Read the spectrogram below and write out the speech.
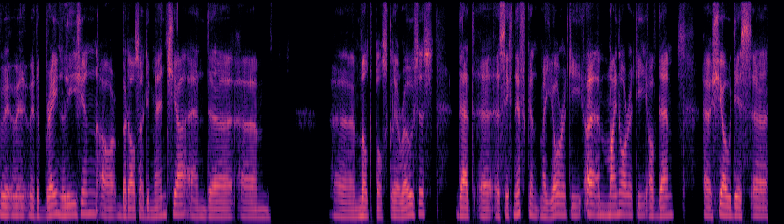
with, with a brain lesion or but also dementia and uh, um, uh, multiple sclerosis that uh, a significant majority uh, minority of them uh, show this uh,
